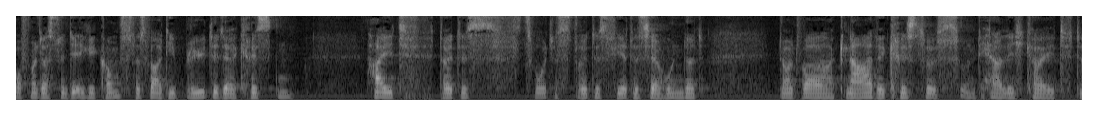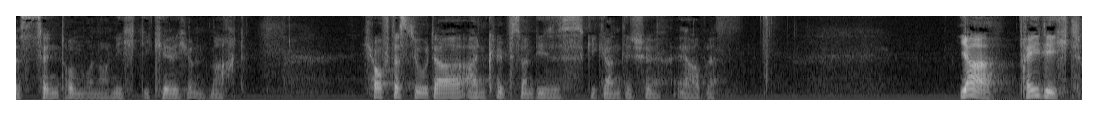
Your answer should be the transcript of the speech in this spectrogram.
Hoffen wir, dass du in die Ecke kommst. Das war die Blüte der Christenheit, drittes, zweites, drittes, viertes Jahrhundert. Dort war Gnade, Christus und Herrlichkeit das Zentrum und noch nicht die Kirche und Macht. Ich hoffe, dass du da anknüpfst an dieses gigantische Erbe. Ja, Predigt.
